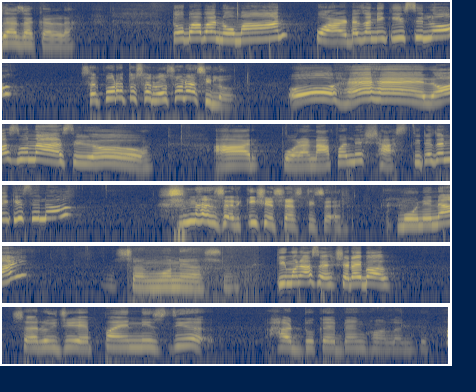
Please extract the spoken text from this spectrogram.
জাজাকাল্লাহ তো বাবা নোমান পড়াটা জানি কি ছিল? স্যার পড়া তো স্যার রচনা ছিল। ও হ্যাঁ হ্যাঁ রসনা ছিল। আর পড়া না পারলে শাস্তিটা জানি কি ছিল? না স্যার কিসের শাস্তি স্যার? মনে নাই? স্যার মনে আসো কি মনে আছে? সেটাই বল। স্যার ওই যে পায়ের নিচ দিয়ে হাত ঢোকায় ব্যাং হওয়া লাগবে। হ।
